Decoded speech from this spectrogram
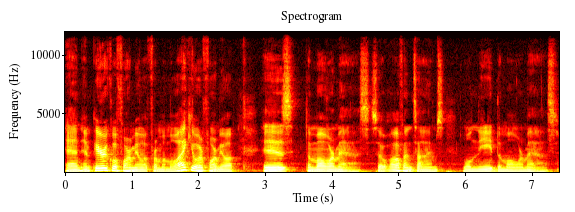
an empirical formula from a molecular formula is the molar mass. So oftentimes we'll need the molar mass.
